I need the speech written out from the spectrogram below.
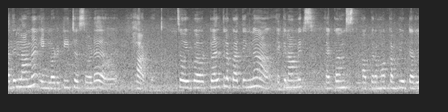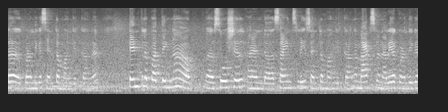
அது இல்லாமல் எங்களோட டீச்சர்ஸோட ஹார்ட் ஒர்க் ஸோ இப்போ டுவெல்த்தில் பார்த்தீங்கன்னா எக்கனாமிக்ஸ் அக்கௌண்ட்ஸ் அப்புறமா கம்ப்யூட்டரில் குழந்தைங்க சென்டம் வாங்கியிருக்காங்க. டென்த்தில் பார்த்தீங்கன்னா சோஷியல் அண்ட் சயின்ஸ்லேயும் சென்டம் வாங்கியிருக்காங்க. மேக்ஸில் நிறையா குழந்தைங்க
